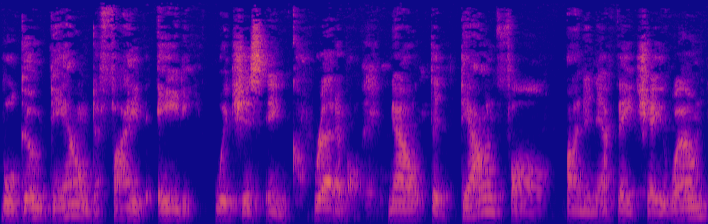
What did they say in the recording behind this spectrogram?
will go down to 580, which is incredible. Now, the downfall on an FHA loan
